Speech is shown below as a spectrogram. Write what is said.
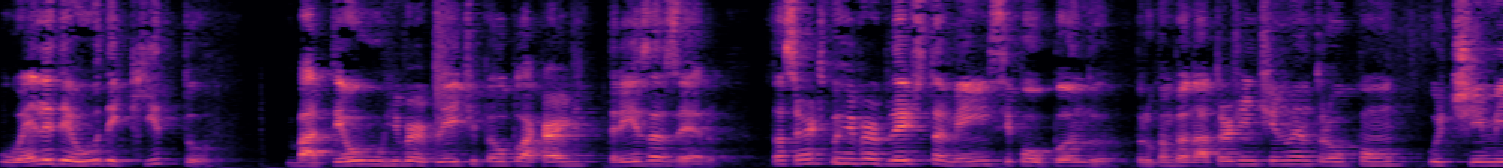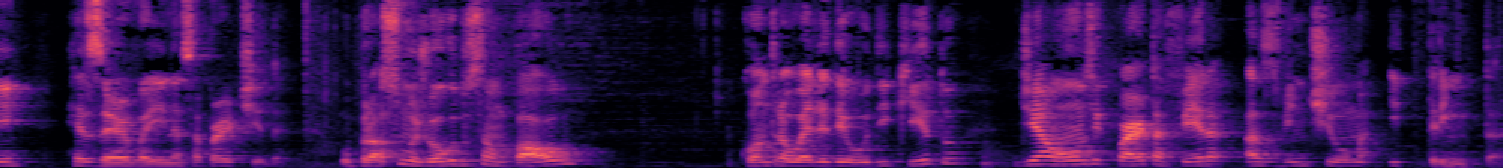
o LDU de Quito bateu o River Plate pelo placar de 3 a 0. Tá certo que o River Plate também, se poupando para o campeonato argentino, entrou com o time reserva aí nessa partida. O próximo jogo do São Paulo contra o LDU de Quito, dia 11, quarta-feira, às 21h30.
